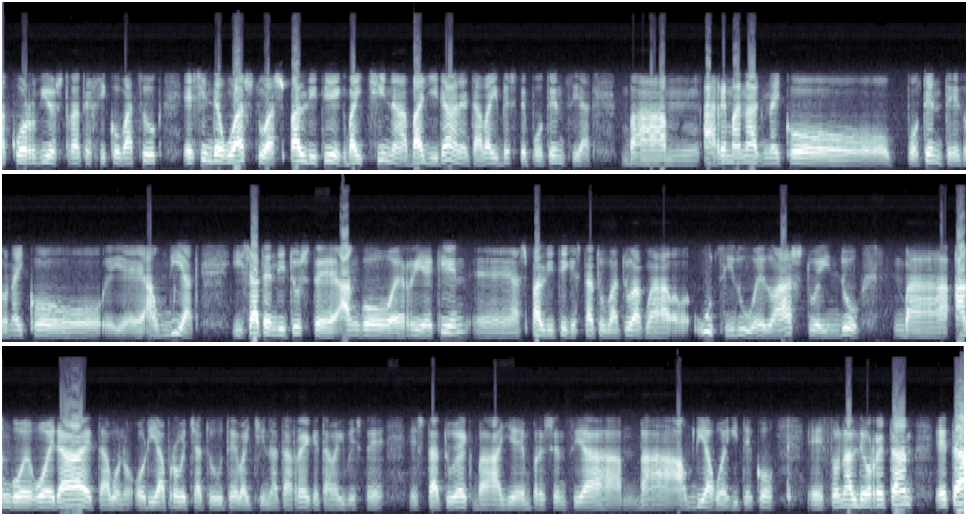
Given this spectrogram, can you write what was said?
akordio estrategiko batzuk ezin dugu astu aspalditik bai Txina, bai Iran eta bai beste potentziak. Ba, mm, harremanak nahiko potente edo nahiko e, haundiak izaten dituzte hango herriekin e, aspalditik estatu batuak ba, utzi du edo astu egin du ba, hango egoera eta bueno, hori aprobetxatu dute bai txinatarrek eta bai beste estatuek ba, haien presentzia ba, handiago egiteko e, zonalde horretan. Eta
